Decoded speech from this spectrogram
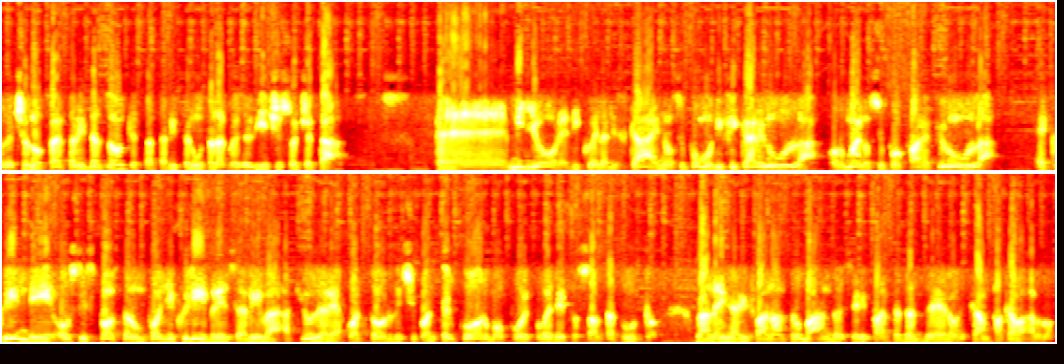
c'è un'offerta di Dazon che è stata ritenuta da queste 10 società eh, migliore di quella di Sky, non si può modificare nulla, ormai non si può fare più nulla e quindi o si spostano un po' gli equilibri e si arriva a chiudere a 14 quanto è il quorum oppure come detto salta tutto, la Lega rifà un altro bando e si riparte da zero e campa a cavallo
